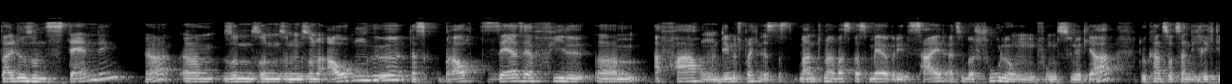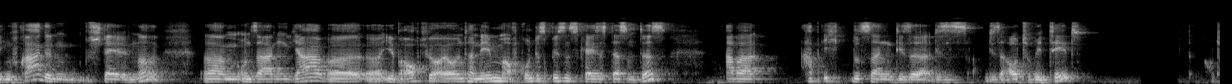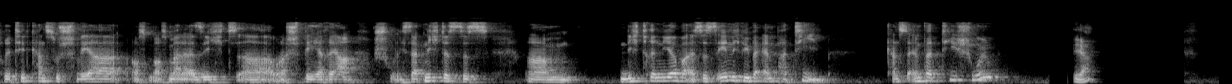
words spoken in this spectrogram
Weil du so ein Standing, ja, ähm, so, ein, so, so, eine Augenhöhe, das braucht sehr, sehr viel ähm, Erfahrung. Und dementsprechend ist das manchmal was, was mehr über die Zeit als über Schulungen funktioniert. Ja, du kannst sozusagen die richtigen Fragen stellen ne? ähm, und sagen, ja, äh, ihr braucht für euer Unternehmen aufgrund des Business Cases das und das. Aber habe ich sozusagen diese, dieses, diese Autorität, Autorität kannst du schwer aus, aus meiner Sicht äh, oder schwerer schulen. Ich sage nicht, dass das ähm, nicht trainierbar ist. Es ist ähnlich wie bei Empathie. Kannst du Empathie schulen? Ja.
